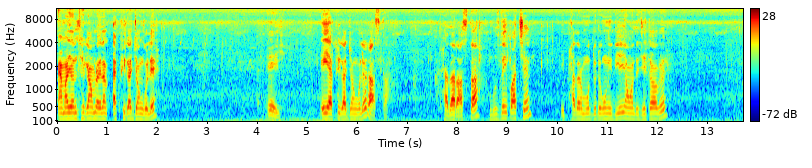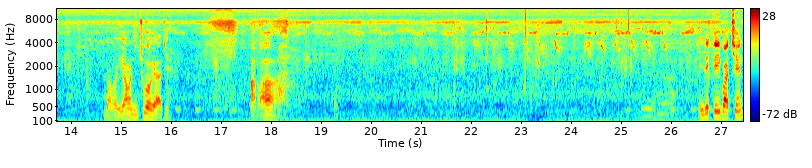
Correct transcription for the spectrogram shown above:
অ্যামাজন থেকে আমরা এলাম আফ্রিকার জঙ্গলে। এই। এই আফ্রিকার জঙ্গলের রাস্তা। ফেদা রাস্তা, বুঝতেই পাচ্ছেন? এই ফেদার মধ্যটুকুনি দিয়েই আমাদের যেতে হবে। বাবা এই আমার নিচু হয়ে আছে। বাবা। এই দেখতেই পাচ্ছেন?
